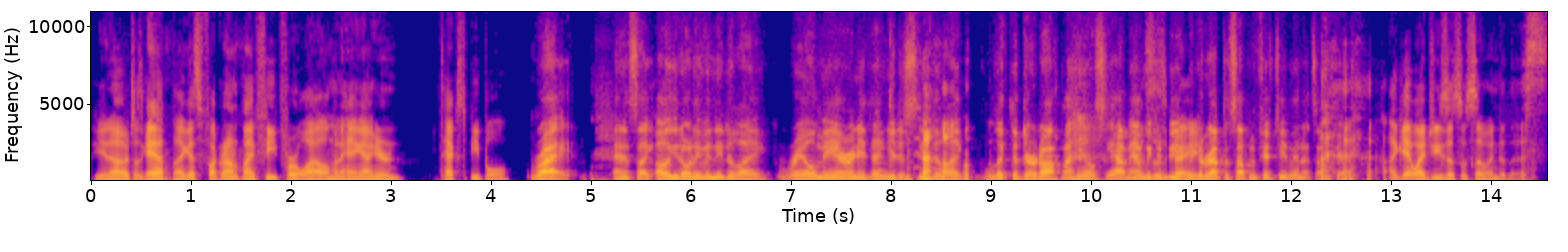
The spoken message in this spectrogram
You know, it's just yeah, I guess fuck around with my feet for a while. I'm gonna hang out here and text people. Right. And it's like, oh, you don't even need to like rail me or anything. You just need to like lick the dirt off my heels. Yeah, man. This we could be we could wrap this up in 15 minutes. I don't care. I get why Jesus was so into this.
